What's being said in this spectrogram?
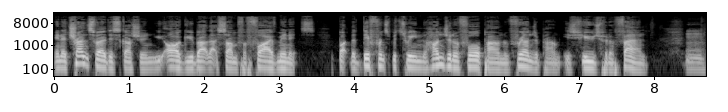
In a transfer discussion, you argue about that sum for five minutes. But the difference between £104 and £300 is huge for the fan. Mm.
